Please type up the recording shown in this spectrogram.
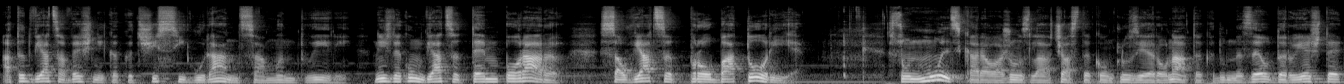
atât viața veșnică cât și siguranța mântuirii, nici de cum viață temporară sau viață probatorie. Sunt mulți care au ajuns la această concluzie eronată că Dumnezeu dăruiește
